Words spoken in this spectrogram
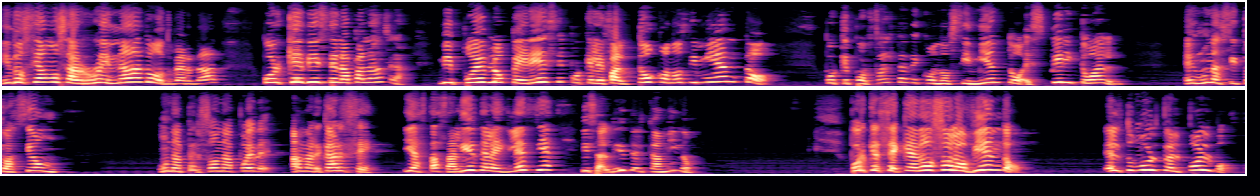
y no seamos arruinados, ¿verdad? Porque dice la palabra, mi pueblo perece porque le faltó conocimiento. Porque por falta de conocimiento espiritual en una situación, una persona puede amargarse y hasta salir de la iglesia y salir del camino. Porque se quedó solo viendo el tumulto, el polvo,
